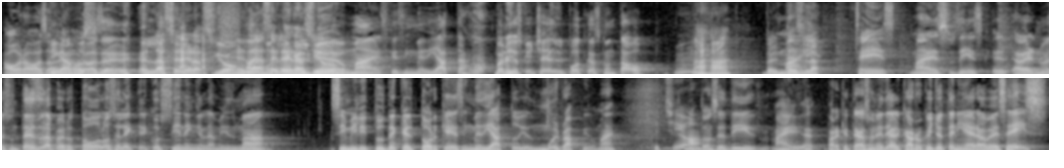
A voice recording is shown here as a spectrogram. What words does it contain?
Ahora vas a ver, Digamos, ahora vas a ver. Es la aceleración. Es la aceleración. video, ma, es que es inmediata. Bueno, yo escuché el podcast con Tao. Ajá, del Ma, Tesla. Sí, es, ma, eso sí, es, es- a ver, no es un Tesla, pero todos los eléctricos tienen en la misma similitud de que el torque es inmediato y es muy rápido, mae. Qué chido. Entonces, di, mae, eh, para que te hagas una idea, el carro que yo tenía era V6,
